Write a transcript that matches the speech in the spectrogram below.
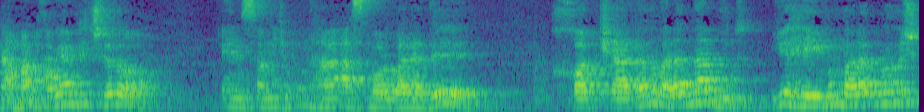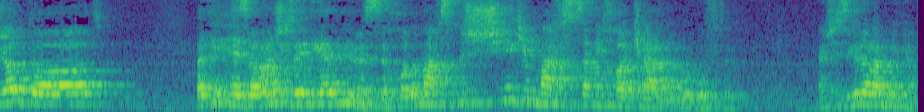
نه من می‌خوام که چرا؟ انسانی که اون همه اسما رو بلده خاک کردن رو بلد نبود. یه حیوان بلد اونش یاد داد. ولی هزاران چیزای دیگر می‌دونسته. خدا مقصودش چیه که مخصوصا این خاک کردن رو گفته؟ من چیزی دارم میگم.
